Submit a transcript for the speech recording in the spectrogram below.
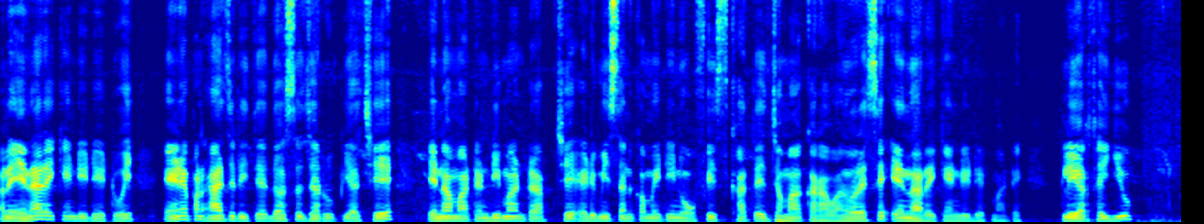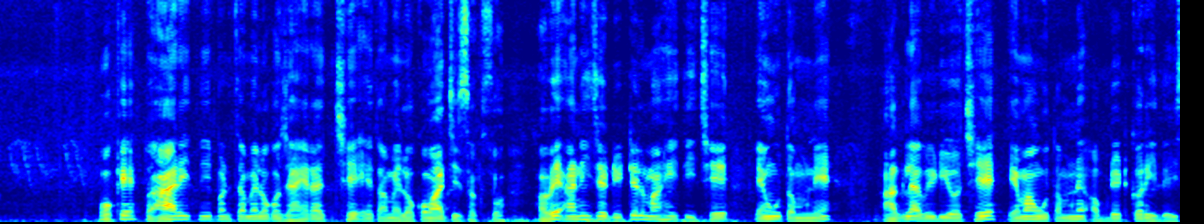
અને એનઆરઆઈ કેન્ડિડેટ હોય, એણે પણ આ જ રીતે દસ હજાર રૂપિયા છે, એના માટે ડિમાન્ડ ડ્રાફ્ટ છે એડમિશન કમિટીની ઓફિસ ખાતે જમા કરાવવાનો રહેશે એનઆરઆઈ કેન્ડિડેટ માટે. ક્લિયર થઈ ગયું? ઓકે તો આ રીતની પણ તમે લોકો જાહેરાત છે એ તમે લોકો વાંચી શકશો. હવે આની જે ડિટેલ માહિતી છે એ હું તમને આગલા વીડિયો છે, એમાં હું તમને અપડેટ કરી દઈશ.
